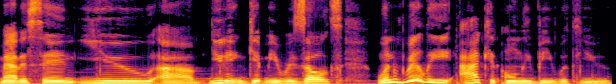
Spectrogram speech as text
Madison, you uh, you didn't get me results. When really, I could only be with you,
